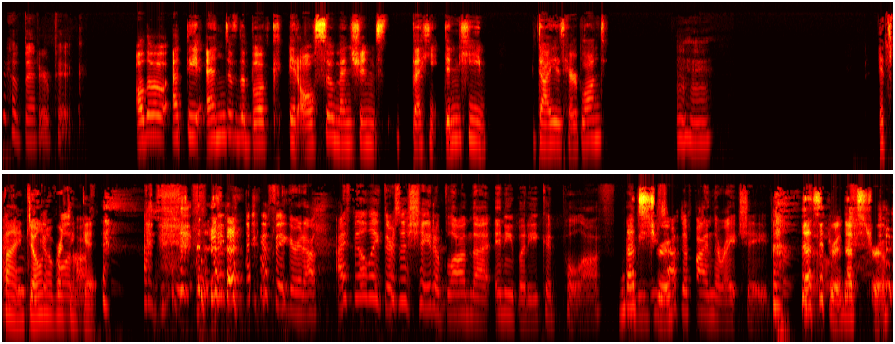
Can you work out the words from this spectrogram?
a better pick. Although at the end of the book, it also mentions that he didn't he dye his hair blonde. Mm-hmm. It's fine. Don't could it overthink it. I could figure it out. I feel like there's a shade of blonde that anybody could pull off. I That's mean, You true. just have to find the right shade. That's So, true. That's true.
